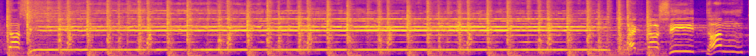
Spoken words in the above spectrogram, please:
একটা একটা সিদ্ধান্ত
